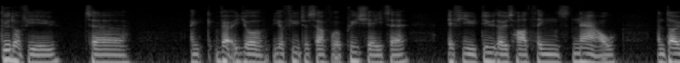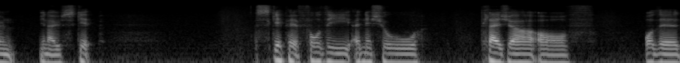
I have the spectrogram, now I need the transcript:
good of you to and very your your future self will appreciate it if you do those hard things now and don't you know skip skip it for the initial pleasure of or the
